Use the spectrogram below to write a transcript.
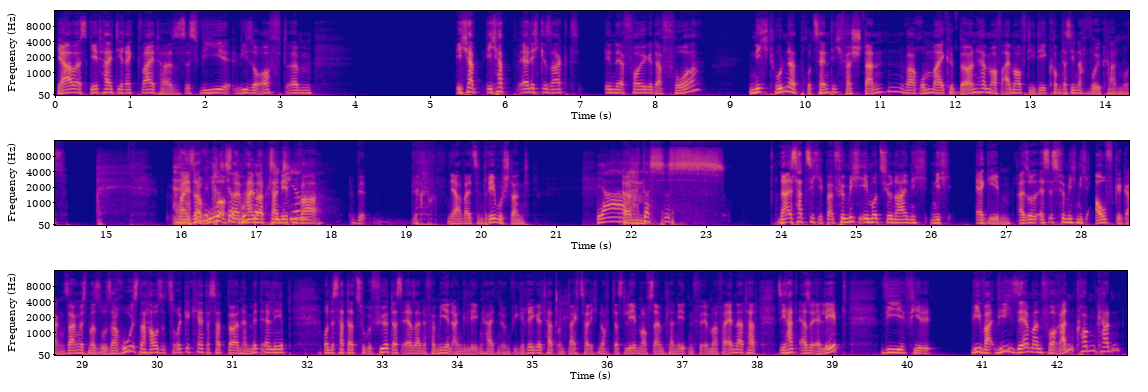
Ja, aber es geht halt direkt weiter. Also es ist wie, wie so oft. Ähm, ich habe ich hab ehrlich gesagt in der Folge davor nicht hundertprozentig verstanden, warum Michael Burnham auf einmal auf die Idee kommt, dass sie nach Vulkan muss. Weil wir Saru auf seinem Humberg Heimatplaneten zitieren? war. ja, weil es im Drehbuch stand. Ja, ähm, das ist. Na, es hat sich für mich emotional nicht, nicht ergeben. Also es ist für mich nicht aufgegangen, sagen wir es mal so. Saru ist nach Hause zurückgekehrt, das hat Burnham miterlebt und es hat dazu geführt, dass er seine Familienangelegenheiten irgendwie geregelt hat und gleichzeitig noch das Leben auf seinem Planeten für immer verändert hat. Sie hat also erlebt, wie viel, wie, wie sehr man vorankommen kann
